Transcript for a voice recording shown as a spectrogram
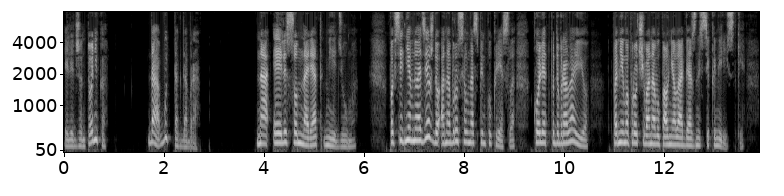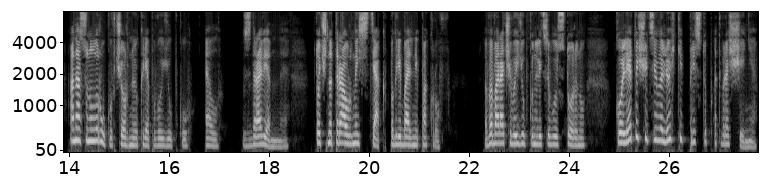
Или джентоника? Да, будь так добра. На Элисон наряд медиума. Повседневную одежду она бросила на спинку кресла. Колет подобрала ее. Помимо прочего, она выполняла обязанности камеристки. Она сунула руку в черную креповую юбку. Эл, здоровенная, точно траурный стяг, погребальный покров. Выворачивая юбку на лицевую сторону, Колет ощутила легкий приступ отвращения,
